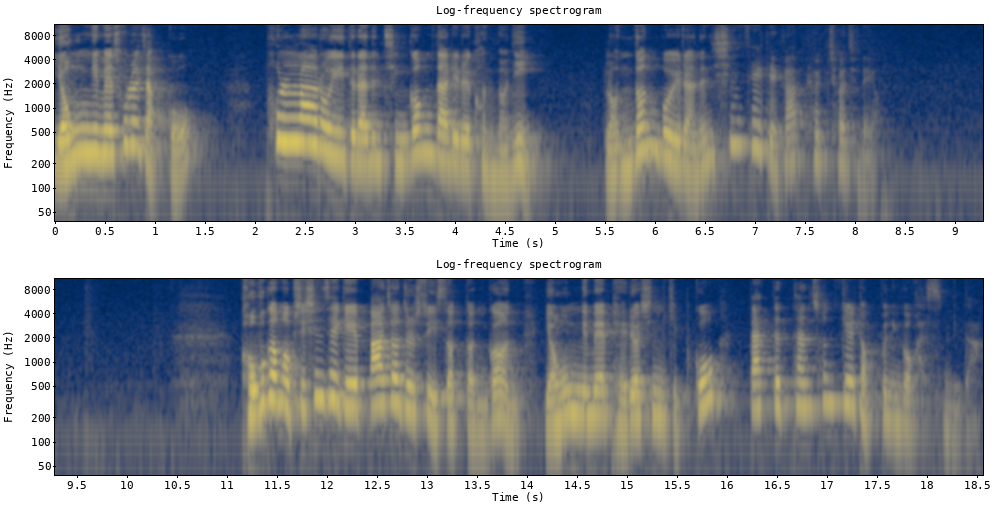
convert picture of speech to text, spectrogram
영웅님의 손을 잡고 폴라로이드라는 징검다리를 건너니 런던보이라는 신세계가 펼쳐지네요. 거부감 없이 신세계에 빠져들 수 있었던 건 영웅님의 배려심 깊고 따뜻한 손길 덕분인 것 같습니다.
